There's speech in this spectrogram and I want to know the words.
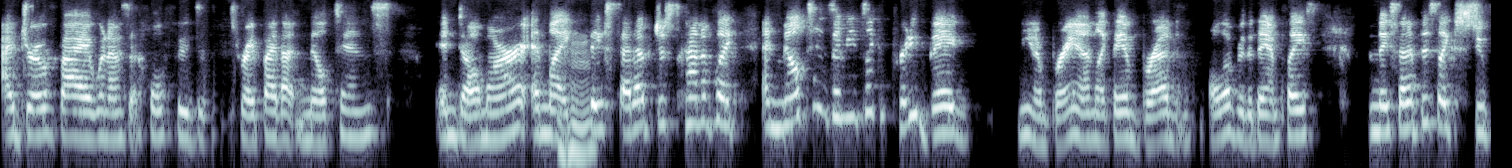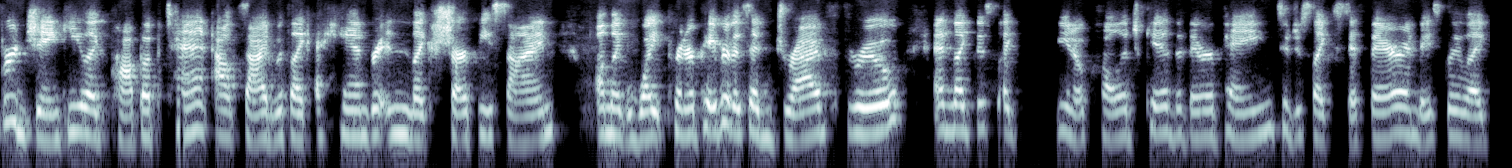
I drove by when I was at Whole Foods. It's right by that Milton's in Del Mar, and like mm-hmm. they set up just kind of like and Milton's. I mean, it's like a pretty big you know brand. Like they have bread all over the damn place, and they set up this like super janky like pop up tent outside with like a handwritten like Sharpie sign on like white printer paper that said "drive through," and like this like you know college kid that they were paying to just like sit there and basically like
